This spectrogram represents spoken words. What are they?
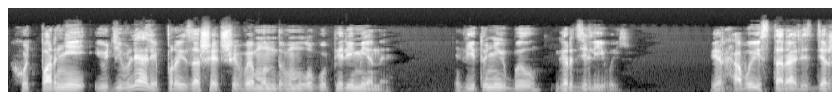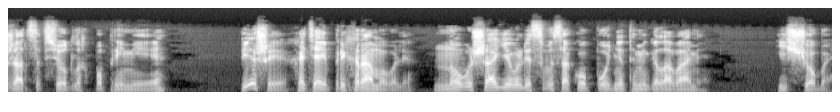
Хоть парней и удивляли произошедшие в Эммондовом лугу перемены, вид у них был горделивый. Верховые старались держаться в седлах попрямее. Пешие, хотя и прихрамывали, но вышагивали с высоко поднятыми головами. Еще бы.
